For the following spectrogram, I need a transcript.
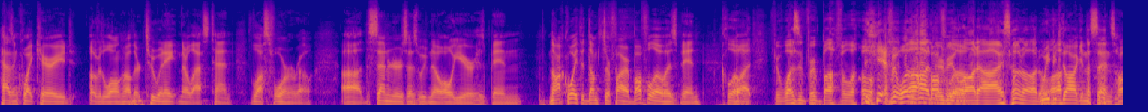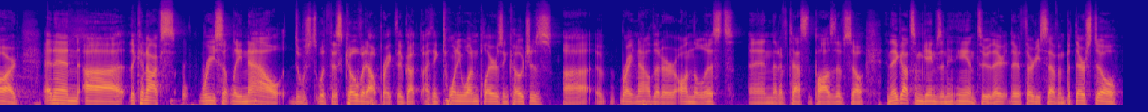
Hasn't quite carried over the long haul. They're two and eight in their last ten. Lost four in a row. Uh, the Senators, as we know all year, has been not quite the dumpster fire Buffalo has been. Close. But if it wasn't for Buffalo, Yeah, if it wasn't for Buffalo, there'd be a lot of eyes on Ottawa. We'd be dogging the Sens hard. And then uh, the Canucks recently now, with this COVID outbreak, they've got, I think, 21 players and coaches uh, right now that are on the list and that have tested positive. So, and they got some games in hand too. They're, they're 37, but they're still,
